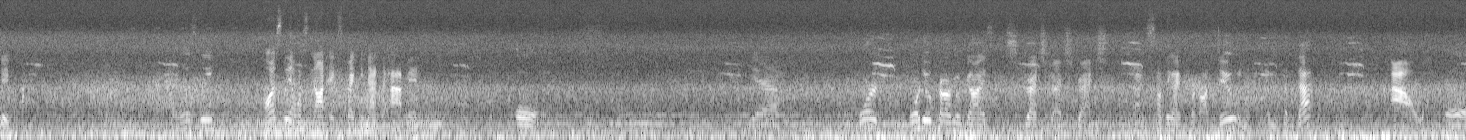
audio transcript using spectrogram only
Okay. Honestly, honestly, I was not expecting that to happen. Oh. Yeah. Before, before doing power move, guys, stretch, stretch, stretch. That's something I forgot to do, and, and because of that, ow. Oh.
